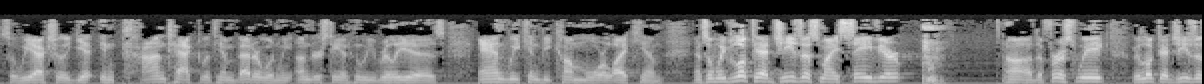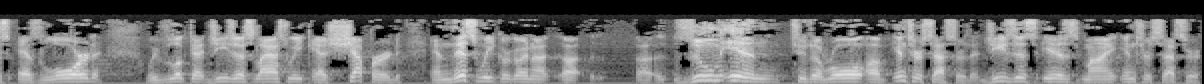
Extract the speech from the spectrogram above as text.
So we actually get in contact with Him better when we understand who He really is, and we can become more like Him. And so we've looked at Jesus, my Savior. uh, the first week, we looked at Jesus as Lord. We've looked at Jesus last week as Shepherd, and this week we're going to uh, uh, zoom in to the role of intercessor, that Jesus is my intercessor.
